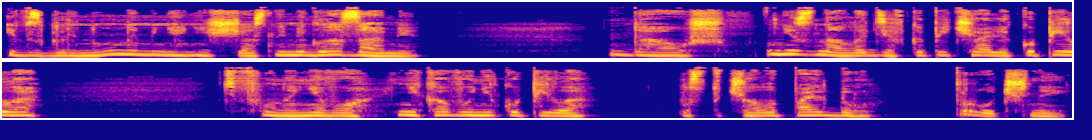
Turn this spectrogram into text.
И взглянул на меня несчастными глазами. «Да уж, не знала девка печали, купила...» Тьфу на него, никого не купила. Постучала по льду. Прочный.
